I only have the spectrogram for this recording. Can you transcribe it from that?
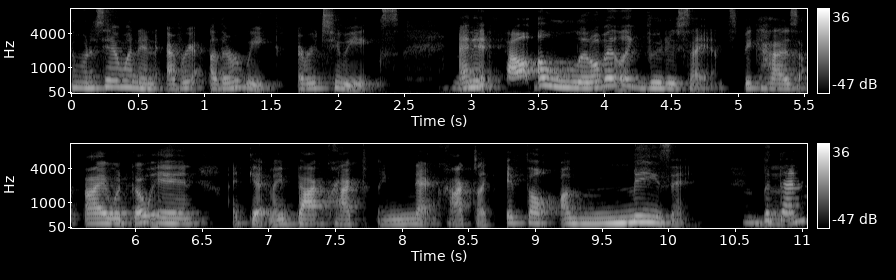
I want to say I went in every other week, every two weeks. Mm-hmm. And it felt a little bit like voodoo science because I would go in, I'd get my back cracked, my neck cracked. Like it felt amazing. Mm-hmm. But then,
